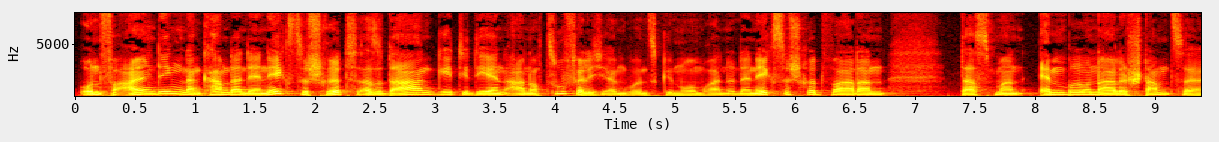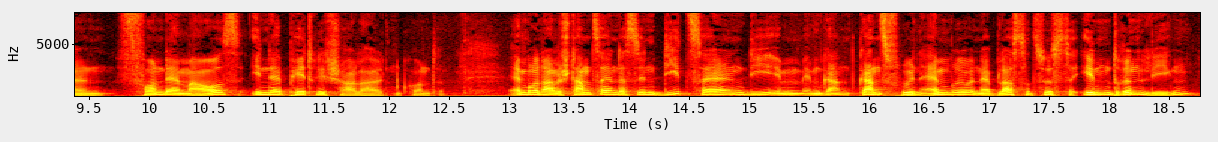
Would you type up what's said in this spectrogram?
Und vor allen Dingen, dann kam dann der nächste Schritt, also da geht die DNA noch zufällig irgendwo ins Genom rein. Und der nächste Schritt war dann, dass man embryonale Stammzellen von der Maus in der Petrischale halten konnte. Embryonale Stammzellen, das sind die Zellen, die im, im ganz frühen Embryo in der Blastozyste innen drin liegen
